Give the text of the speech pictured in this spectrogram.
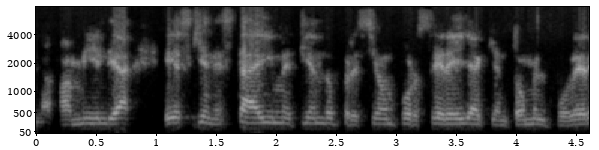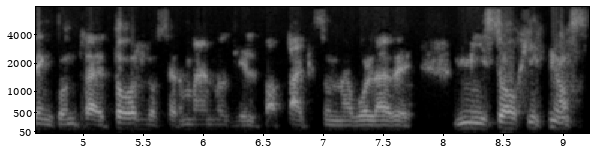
la familia, es quien está ahí metiendo presión por ser ella quien tome el poder en contra de todos los hermanos y el papá, que es una bola de misóginos,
